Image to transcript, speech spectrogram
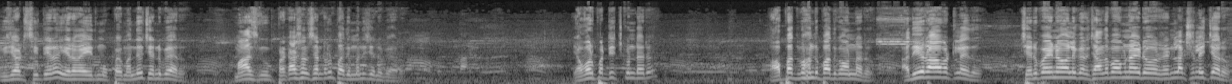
విజయవాడ సిటీలో ఇరవై ఐదు ముప్పై మంది చనిపోయారు. మా ప్రకాశం సెంటర్లో పది మంది చనిపోయారు. ఎవరు పట్టించుకుంటారు? ఆపద్బంధు పథకం ఉన్నారు అది రావట్లేదు. చనిపోయిన వాళ్ళకి చంద్రబాబు నాయుడు రెండు లక్షలు ఇచ్చారు.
